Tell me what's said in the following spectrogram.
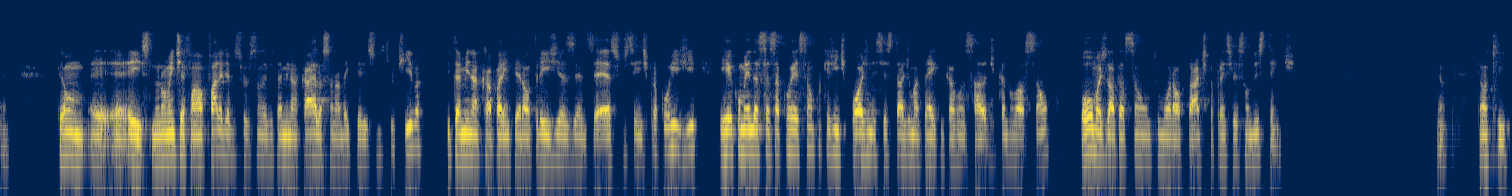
Né? Então, é, é, é, isso. Normalmente é uma falha de absorção da vitamina K relacionada à icterícia obstrutiva. Vitamina K parenteral três dias antes é suficiente para corrigir e recomenda-se essa correção porque a gente pode necessitar de uma técnica avançada de canulação ou uma dilatação tumoral tática para inserção do stent. Então, aqui,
